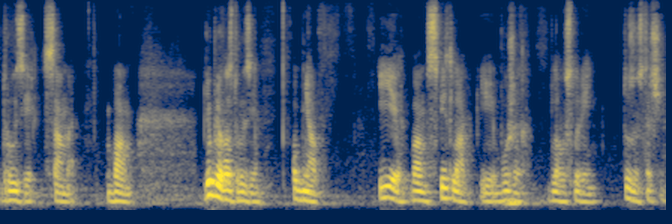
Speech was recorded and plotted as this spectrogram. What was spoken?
друзі, саме вам. Люблю вас, друзі, обняв. І вам світла і Божих благословень. До зустрічі!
